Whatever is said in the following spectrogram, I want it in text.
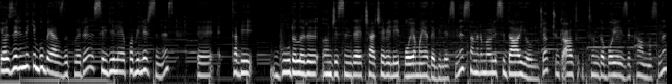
Gözlerindeki bu beyazlıkları silgiyle yapabilirsiniz. Ee, tabii buraları öncesinde çerçeveleyip boyamaya da bilirsiniz. Sanırım öylesi daha iyi olacak. Çünkü altında boya izi kalmasını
